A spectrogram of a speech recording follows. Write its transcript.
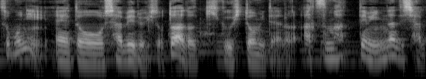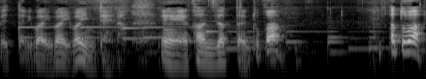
そこに、えっ、ー、と、喋る人と、あと聞く人みたいなのが集まってみんなで喋ったり、ワイワイワイみたいな、えー、感じだったりとか、あとは、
